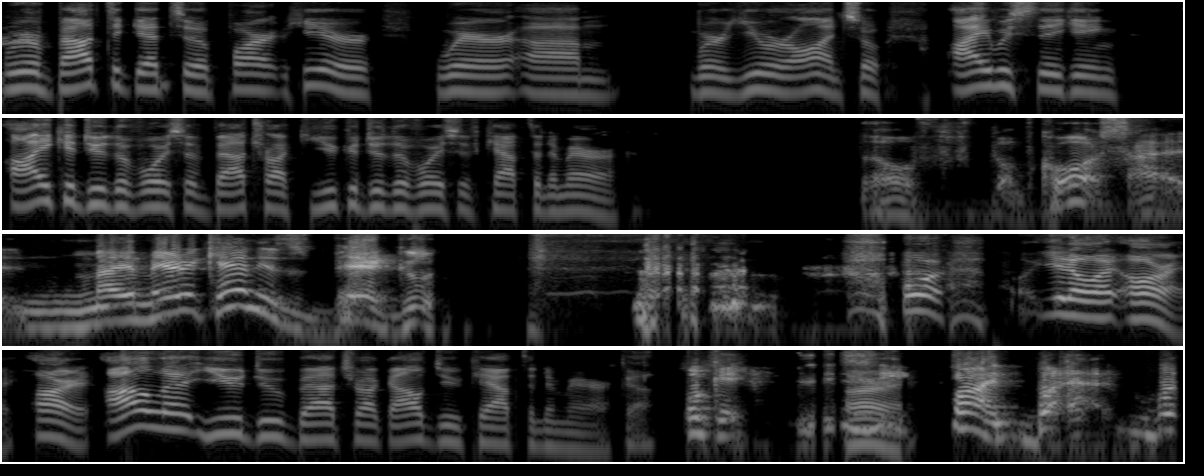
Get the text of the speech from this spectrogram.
we're about to get to a part here where um, where you were on. So I was thinking I could do the voice of Batroc, you could do the voice of Captain America. Oh, of course. I, my American is very good. or you know what? All right, all right. I'll let you do Batroc. I'll do Captain America. Okay, right. fine. But but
